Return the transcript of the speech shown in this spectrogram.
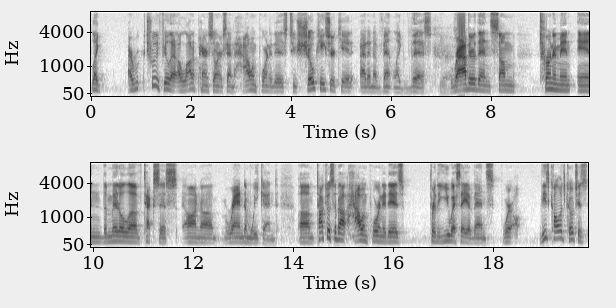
like. I re- truly feel that a lot of parents don't understand how important it is to showcase your kid at an event like this, Yes. rather than some tournament in the middle of Texas on a random weekend. Um, talk to us about how important it is for the USA events where these college coaches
